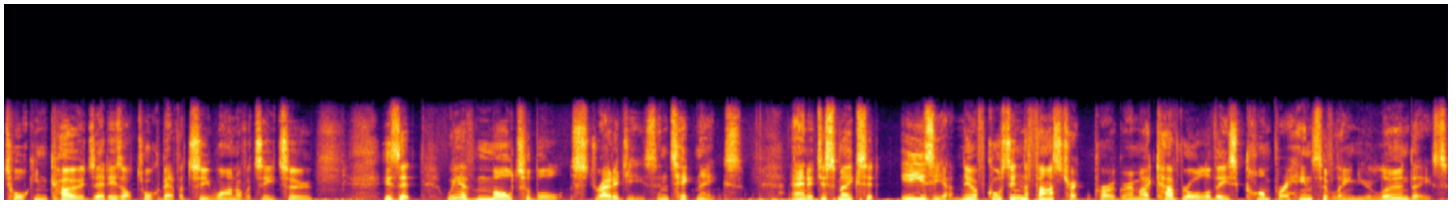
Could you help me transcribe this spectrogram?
talk in codes that is I'll talk about for T1 or for T2 is that we have multiple strategies and techniques and it just makes it easier. Now of course in the fast track program I cover all of these comprehensively and you learn these.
